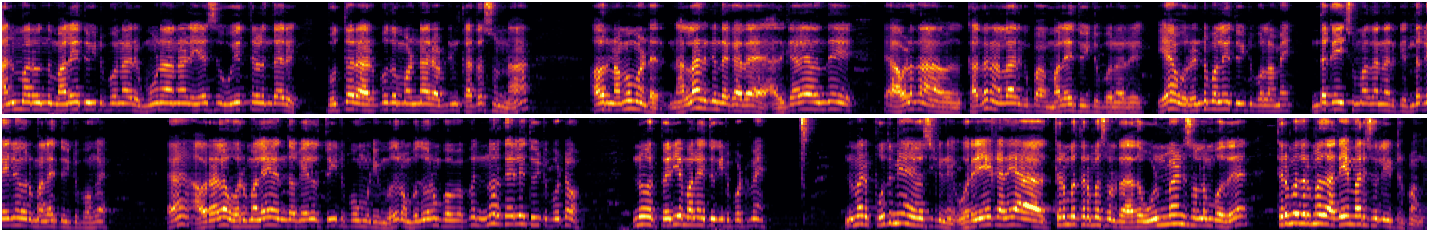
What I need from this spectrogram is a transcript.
அனுமார் வந்து மலையை தூக்கிட்டு போனார். மூணாவது நாள் இயேசு உயிர் தெழுந்தார் புத்தர் அற்புதம் பண்ணார் அப்படின்னு கதை சொன்னால் அவர் நம்ப மாட்டார். நல்லா இருக்கு இந்த கதை. அதுக்காக வந்து அவ்வளோதான் கதை நல்லா இருக்குப்பா. மலையை தூக்கிட்டு போனார். ஏன் ஒரு ரெண்டு மலையை தூக்கிட்டு போகலாமே இந்த கை சும்மா தானே இருக்குது இந்த கையிலே ஒரு மலையை தூக்கிட்டு போங்க. அவரால் ஒரு மலையை இந்த கையில் தூக்கிட்டு போக முடியும் போது ரொம்ப தூரம் போகிறப்ப இன்னொரு கையிலே தூக்கிட்டு போட்டோம். இன்னொரு பெரிய மலையை தூக்கிட்டு போட்டுமே. இந்த மாதிரி புதுமையாக யோசிக்கணும். ஒரே கதையை திரும்ப திரும்ப சொல்கிறது அதை உண்மைன்னு சொல்லும்போது திரும்ப திரும்ப அதே மாதிரி சொல்லிகிட்டு இருப்பாங்க.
